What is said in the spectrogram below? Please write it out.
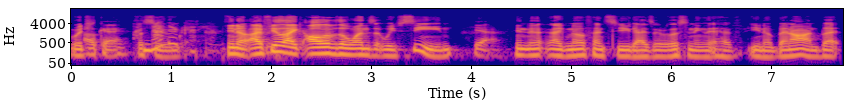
which Okay. assumed- Another good answer. You know, I feel like all of the ones that we've seen. Yeah. And uh, like, no offense to you guys that are listening that have you know been on, but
